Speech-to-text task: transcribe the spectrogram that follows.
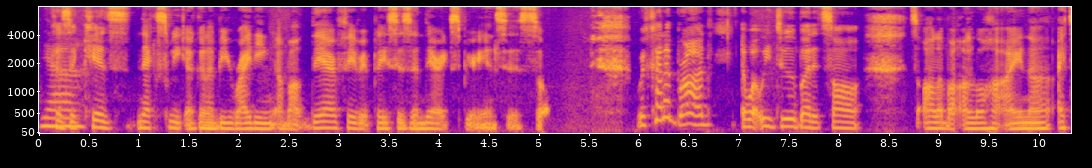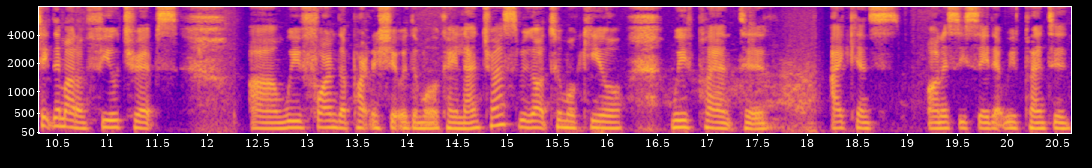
Because yeah. the kids next week are going to be writing about their favorite places and their experiences. So we're kind of broad at what we do, but it's all it's all about Aloha Aina. I take them out on field trips. Um, we've formed a partnership with the Molokai Land Trust. We got to Mokio. We've planted. I can honestly say that we've planted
